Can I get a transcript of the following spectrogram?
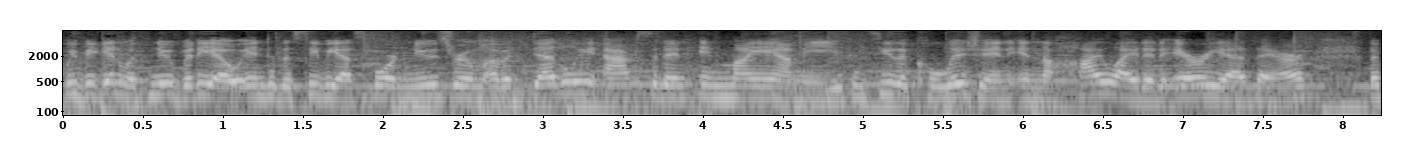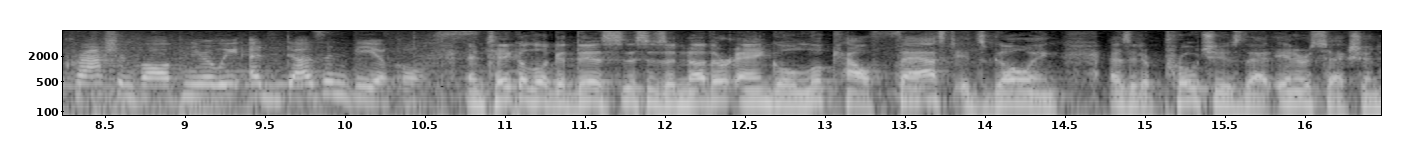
We begin with new video into the CBS 4 newsroom of a deadly accident in Miami. You can see the collision in the highlighted area there. The crash involved nearly a dozen vehicles. And take a look at this. This is another angle. Look how fast it's going as it approaches that intersection.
